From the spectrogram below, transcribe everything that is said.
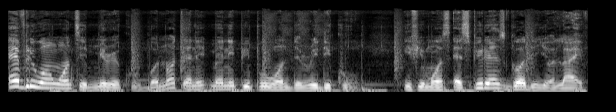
everyone wants a miracle, but not any, many people want the ridicule. If you must experience God in your life,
